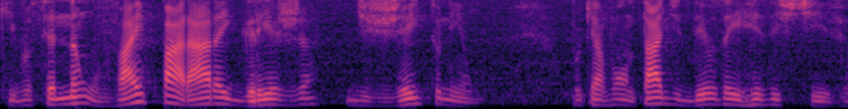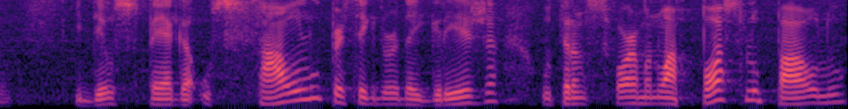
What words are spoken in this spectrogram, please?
que você não vai parar a igreja de jeito nenhum. Porque a vontade de Deus é irresistível. E Deus pega o Saulo, perseguidor da igreja, o transforma no apóstolo Paulo,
